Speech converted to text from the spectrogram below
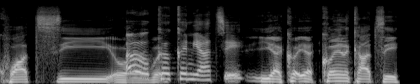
Quatsi or oh what, Kokonyatsi. Yeah, ko, yeah, Koyaanisqatsi.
